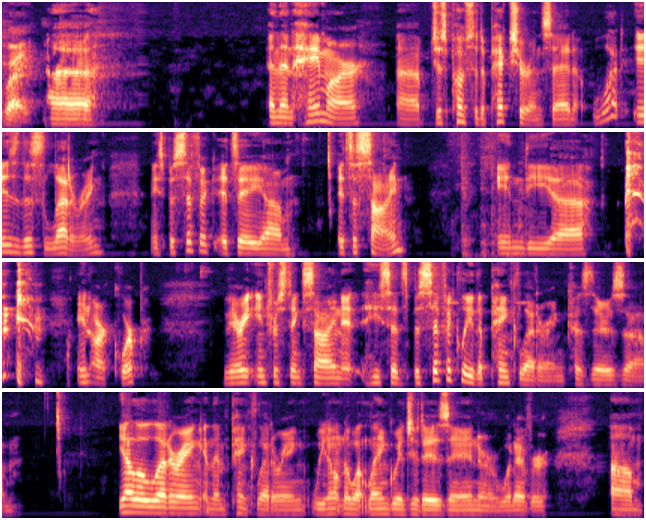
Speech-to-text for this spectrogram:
right. Uh, and then Hamar uh, just posted a picture and said, "What is this lettering?" And he specific. It's a um, it's a sign in the uh, in ArcCorp. Very interesting sign. It, he said specifically the pink lettering because there's um, yellow lettering and then pink lettering. We don't know what language it is in or whatever. Um,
